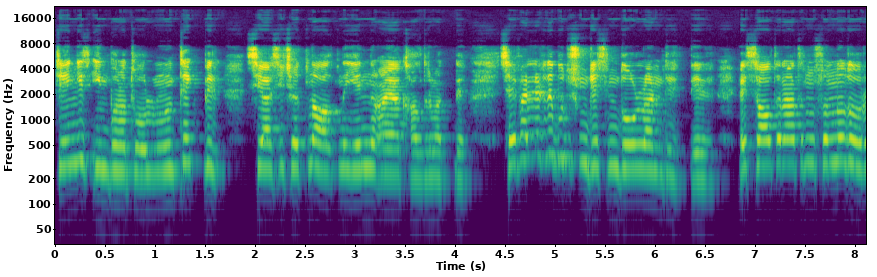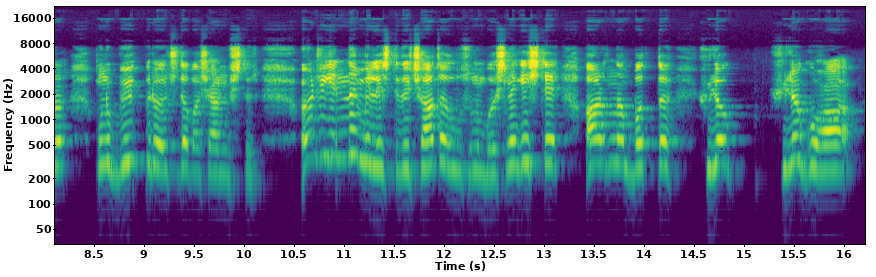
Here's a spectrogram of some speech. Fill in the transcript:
Cengiz İmparatorluğu'nu tek bir siyasi çatının altında yeniden ayağa kaldırmaktı. Seferlerde bu düşüncesini doğrular nitelikleri ve saltanatının sonuna doğru bunu büyük bir ölçüde başarmıştır. Önce yeniden birleştirdiği Çağatay ulusunun başına geçti. Ardından batıda Hüla, Hülaguha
